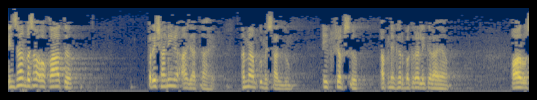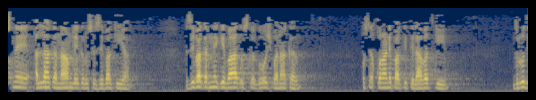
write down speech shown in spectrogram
انسان بسا اوقات پریشانی میں آ جاتا ہے۔ اب میں آپ کو مثال دوں۔ ایک شخص اپنے گھر بکرا لے کر آیا اور اس نے اللہ کا نام لے کر اسے ذبح کیا۔ ذبح کرنے کے بعد اس کا گوشت بنا کر اس نے قرآن پاک کی تلاوت کی، درود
